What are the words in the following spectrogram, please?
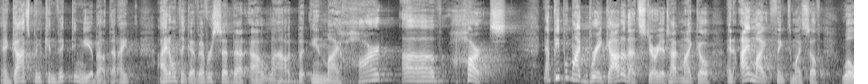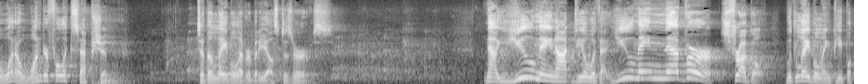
And God's been convicting me about that. I, I don't think I've ever said that out loud, but in my heart of hearts, now, people might break out of that stereotype, might go, and I might think to myself, well, what a wonderful exception to the label everybody else deserves. Now, you may not deal with that. You may never struggle with labeling people.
